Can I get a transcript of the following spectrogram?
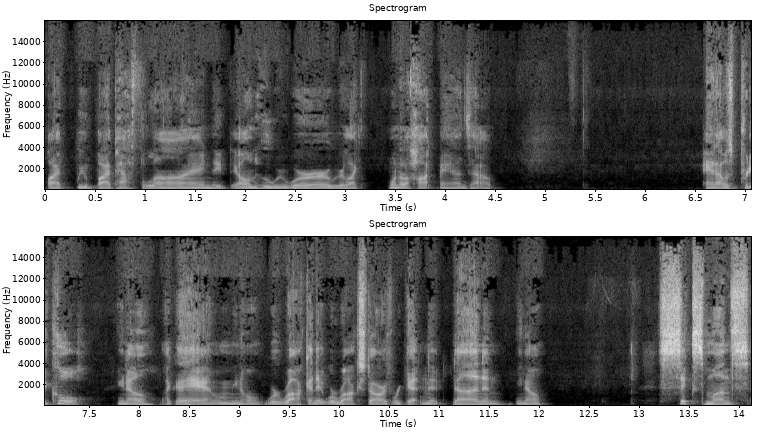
by, we would bypass the line. They, they all knew who we were. We were like one of the hot bands out. And that was pretty cool, you know, like, hey, you know, we're rocking it. We're rock stars. We're getting it done. And, you know, six months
